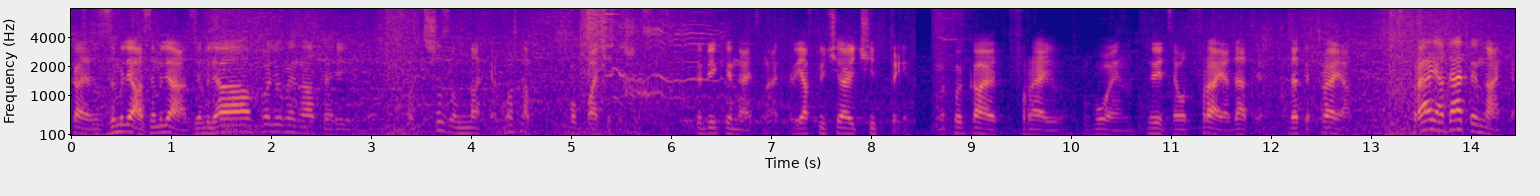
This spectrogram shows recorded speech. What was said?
Чекай, земля, земля, земля в ілюмінаторі. От що за нахер? Можна побачити щось? Тобі кінець нахер. Я включаю чіти. Викликають Фрею, воїн. Дивіться, от Фрея, де ти? Де ти Фрея? Фрея, де ти нахер?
